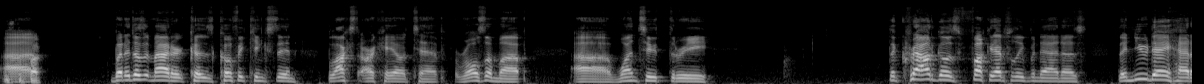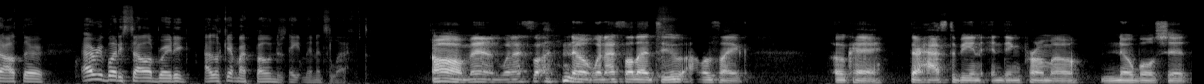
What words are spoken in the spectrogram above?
Uh, fuck- but it doesn't matter because Kofi Kingston blocks the RKO attempt, rolls him up. Uh, one, two, three. The crowd goes fucking absolutely bananas. The New Day head out there. Everybody's celebrating. I look at my phone. There's eight minutes left. Oh man, when I saw no, when I saw that too, I was like, okay, there has to be an ending promo. No bullshit.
